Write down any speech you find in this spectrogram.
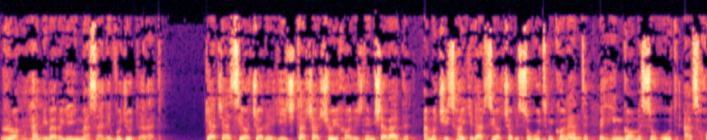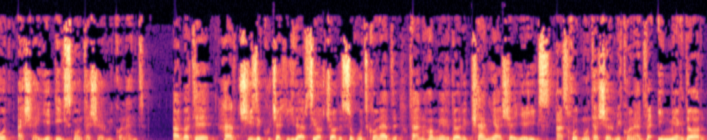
راه حلی برای این مسئله وجود دارد. گرچه از سیاهچاله هیچ تشعشعی خارج نمی شود اما چیزهایی که در سیاهچاله سقوط می کنند به هنگام سقوط از خود اشعه ایکس منتشر می کنند. البته هر چیز کوچکی که در سیاهچاله سقوط کند تنها مقدار کمی اشعه ایکس از خود منتشر می کند و این مقدار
